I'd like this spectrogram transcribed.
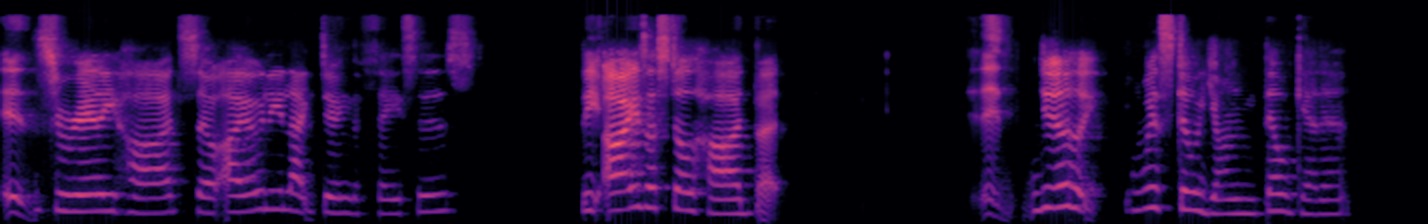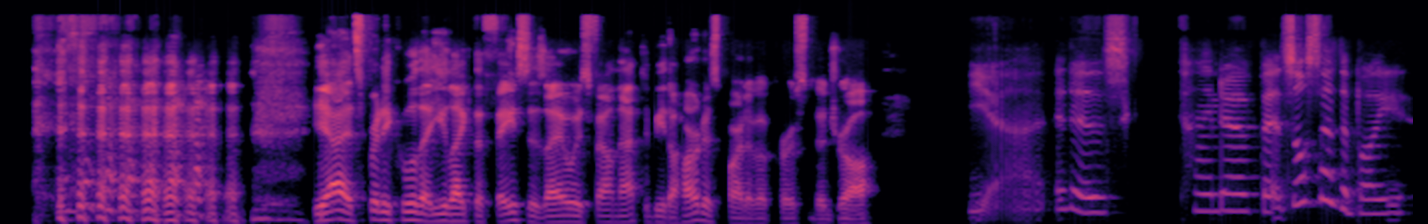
it's really hard. So I only like doing the faces. The eyes are still hard, but it, you know, we're still young. They'll get it. yeah, it's pretty cool that you like the faces. I always found that to be the hardest part of a person to draw. Yeah, it is kind of, but it's also the body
